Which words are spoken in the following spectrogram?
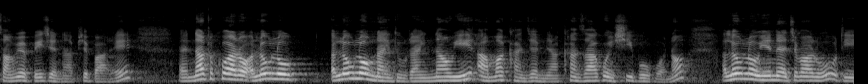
ဆောင်ရွက်ပေးခြင်းတာဖြစ်ပါတယ်အဲနောက်တစ်ခုကတော့အလုံးလုံးအလုံးလုံးနိုင်သူတိုင်းနောင်ရင်းအာမခံချက်များခံစား권ရှိဖို့ပေါ့နော်အလုံးလုံးရင်းနဲ့ကျမတို့ဒီ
